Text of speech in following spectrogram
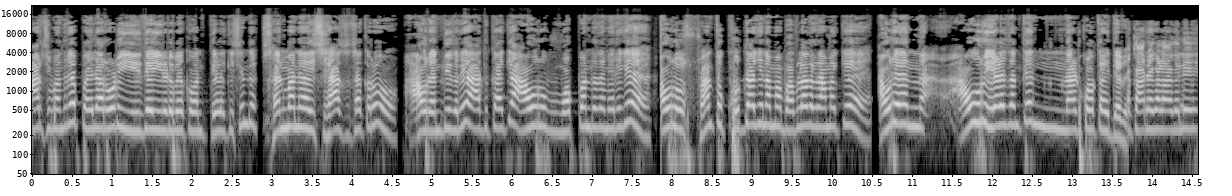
ಆರಿಸಿ ಬಂದ್ರೆ ಪೈಲ ರೋಡ್ ಇದೇ ಇಡಬೇಕು ಅಂತ ಹೇಳಿಕಿಸಿಂದ ಸನ್ಮಾನ್ಯ ಶಾಸಕರು ಅವ್ರು ಅಂದಿದ್ರಿ ಅದಕ್ಕಾಗಿ ಅವರು ಒಪ್ಪಂದದ ಮೇರೆಗೆ ಅವರು ಸ್ವಂತ ಖುದ್ದಾಗಿ ನಮ್ಮ ಬಬ್ಲಾದ ಗ್ರಾಮಕ್ಕೆ ಅವರೇ ಅವರು ಹೇಳಿದಂತೆ ನಡ್ಕೊಳ್ತಾ ಇದ್ದೇವೆ. ಕಾರ್ಯಗಳಾಗಲಿ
